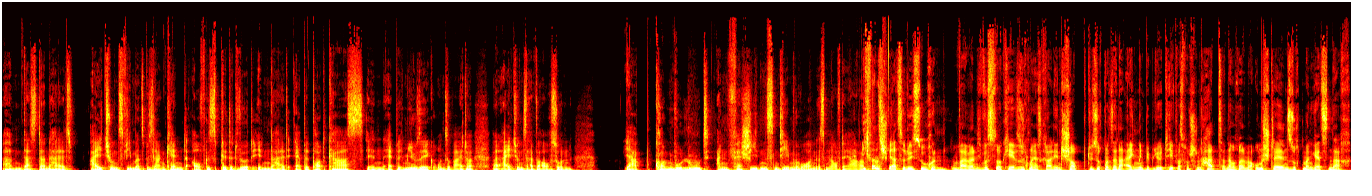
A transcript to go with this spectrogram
ähm, dass dann halt iTunes, wie man es bislang kennt, aufgesplittet wird in halt Apple Podcasts, in Apple Music und so weiter, weil iTunes einfach auch so ein ja, Konvolut an verschiedensten Themen geworden ist im Laufe der Jahre. Ich fand es schwer zu durchsuchen, weil man nicht wusste, okay, sucht man jetzt gerade den Shop, durchsucht man seine eigene Bibliothek, was man schon hat, und dann muss man immer umstellen, sucht man jetzt nach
